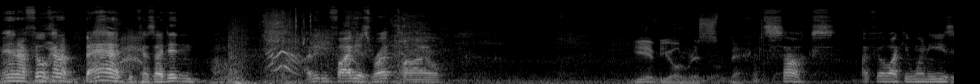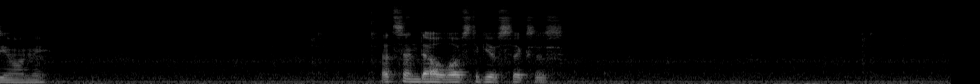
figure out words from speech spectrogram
Man, I feel kind of bad because I didn't I didn't fight his reptile. Give your respect. That sucks. I feel like he went easy on me. That Sindel loves to give sixes.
